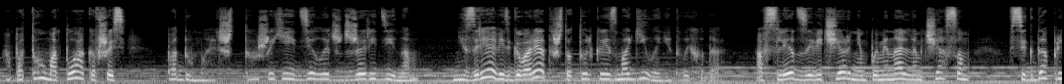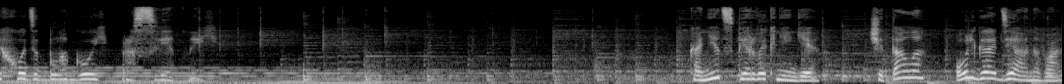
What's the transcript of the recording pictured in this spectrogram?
А потом, отплакавшись, подумает, что же ей делать с Джаридином. Не зря ведь говорят, что только из могилы нет выхода. А вслед за вечерним поминальным часом всегда приходит благой рассветный. Конец первой книги. Читала Ольга Дианова.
